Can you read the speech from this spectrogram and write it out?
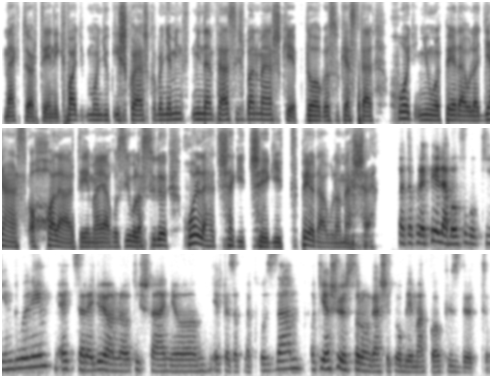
megtörténik, vagy mondjuk iskoláskorban, ugye minden felszísban már másképp dolgozzuk ezt fel. Hogy nyúl például a gyász a halál témájához jól a szülő, hol lehet segítség itt, például a mese? Tehát akkor egy példából fogok kiindulni. Egyszer egy olyan kislány érkezett meg hozzám, aki ilyen súlyos szorongási problémákkal küzdött.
